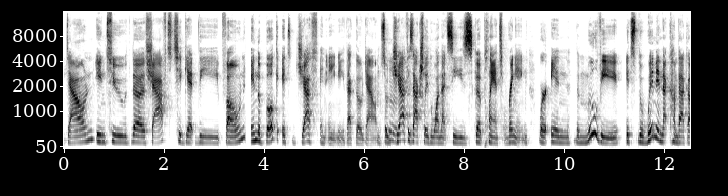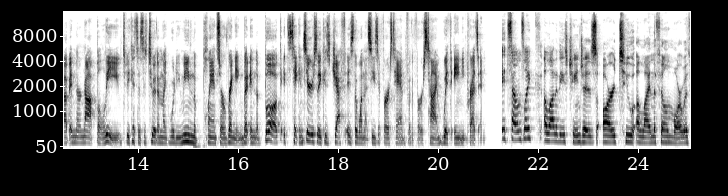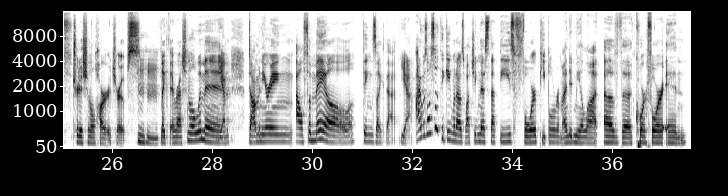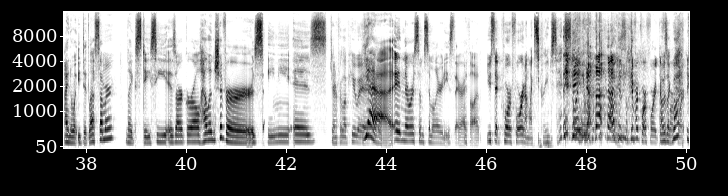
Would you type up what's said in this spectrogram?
down into the shaft to get the phone, in the book, it's Jeff and Amy that go down. So hmm. Jeff is actually the one that sees the plants ringing, where in the movie, it's the women that come back up and they're not believed because it's the two of them like, what do you mean the plants are ringing? But in the book, it's taken seriously because Jeff is the one that sees it firsthand for the first time with Amy present. It sounds like a lot of these changes are to align the film more with traditional horror tropes, mm-hmm. like the irrational women, Yep. domineering alpha male, things like that. Yeah. I was also thinking when I was watching this that these four people reminded me a lot of the core four in I Know What You Did Last Summer. Like Stacy is our girl, Helen Shivers. Amy is Jennifer Love Hewitt. yeah, and there were some similarities there. I thought. You said core four, and I'm like, Scream Six? Like, I was like, different core four. I was like, what?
